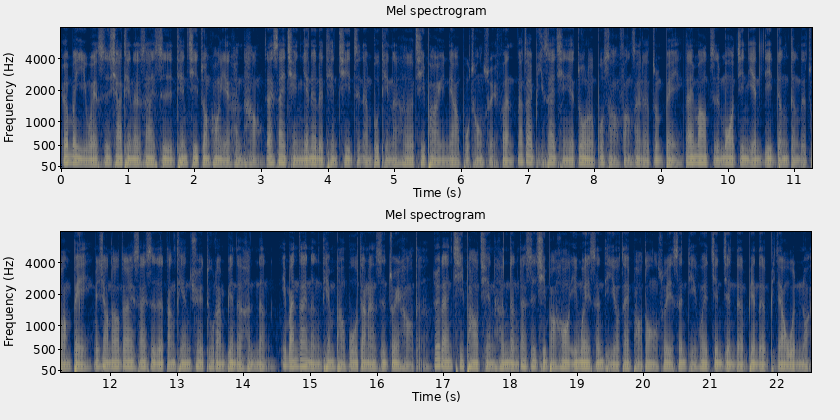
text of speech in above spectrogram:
原本以为是夏天的赛事，天气状况也很好。在赛前炎热的天气，只能不停的喝气泡饮料补充水分。那在比赛前也做了不少防晒的准备，戴帽子、墨镜、眼地等等的装备。没想到在赛事的当天却突然变得很冷。一般在冷天跑步当然是最好的，虽然起跑前很冷，但是起跑后因为身体有在跑动，所以身体会渐渐的变得比较温暖。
